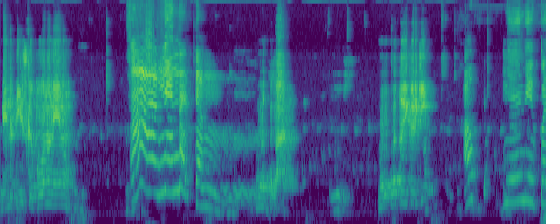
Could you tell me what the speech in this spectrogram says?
నిన్ను తీసుకుపోను నేను. నువ్వు? మరి ఎప్పుడు ఇక్కడికి? నేను ఇప్పుడు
